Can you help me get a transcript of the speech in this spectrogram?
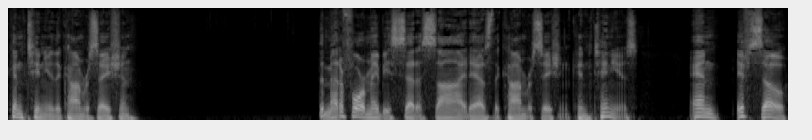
Continue the conversation. The metaphor may be set aside as the conversation continues, and if so,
